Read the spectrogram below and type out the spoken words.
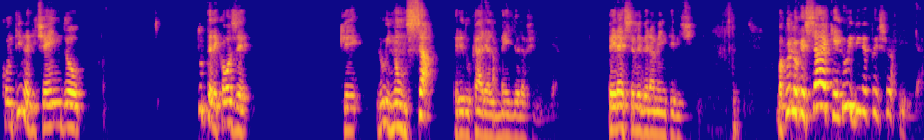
continua dicendo tutte le cose che lui non sa per educare al meglio la figlia. per esserle veramente vicino. Ma quello che sa è che lui vive per sua figlia,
